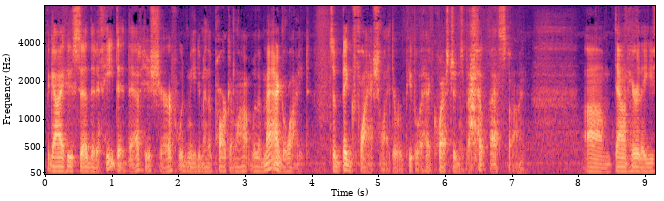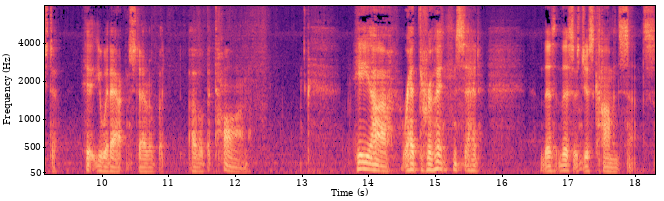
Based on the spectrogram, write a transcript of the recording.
The guy who said that if he did that, his sheriff would meet him in the parking lot with a mag light. It's a big flashlight. There were people that had questions about it last time. Um, down here, they used to hit you with that instead of a, of a baton. He uh, read through it and said, this, this is just common sense.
